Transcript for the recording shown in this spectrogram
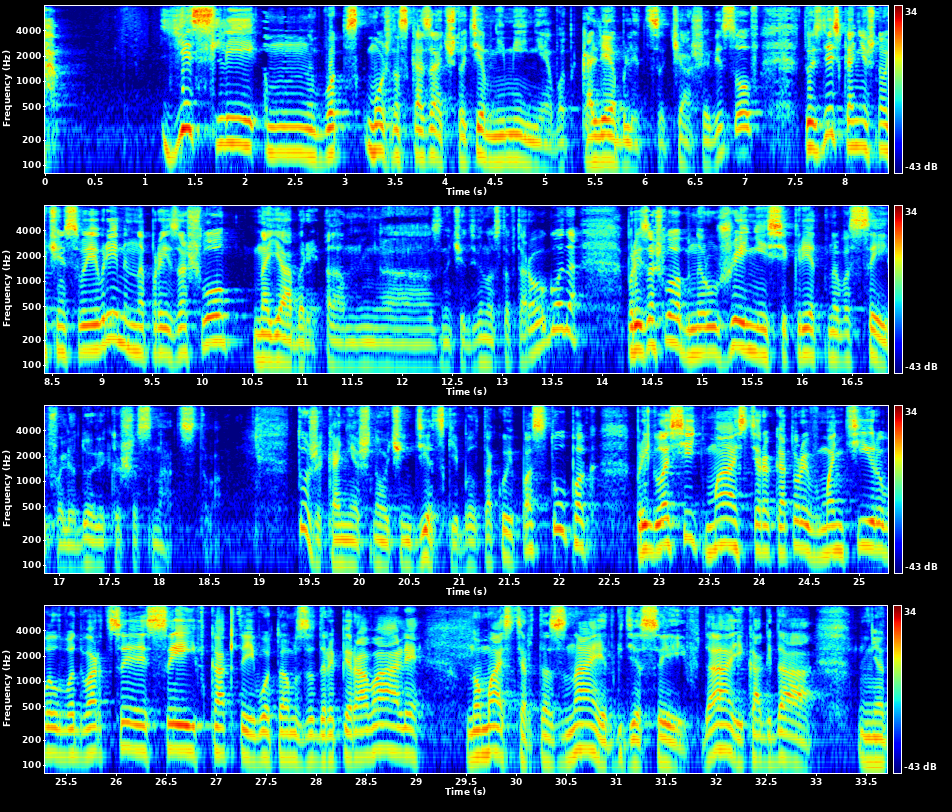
если вот можно сказать, что тем не менее вот колеблется чаша весов, то здесь, конечно, очень своевременно произошло, ноябрь а, значит, 92 -го года, произошло обнаружение секретного сейфа Людовика XVI. Тоже, конечно, очень детский был такой поступок. Пригласить мастера, который вмонтировал во дворце сейф, как-то его там задрапировали – но мастер-то знает, где сейф, да, и когда,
